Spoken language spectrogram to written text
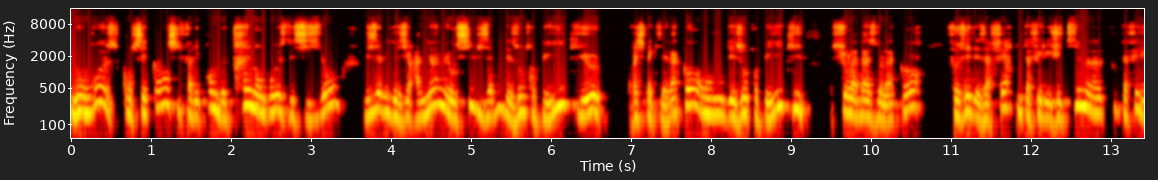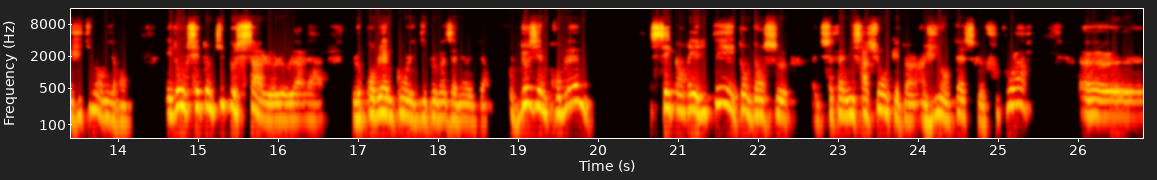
nombreuses conséquences. Il fallait prendre de très nombreuses décisions vis-à-vis des Iraniens, mais aussi vis-à-vis des autres pays qui, eux, respectaient l'accord, ou des autres pays qui, sur la base de l'accord, faisaient des affaires tout à fait légitimes, tout à fait légitimes en Iran. Et donc, c'est un petit peu ça le, le, le problème qu'ont les diplomates américains. Deuxième problème, c'est qu'en réalité, étant dans ce, cette administration qui est un, un gigantesque foutoir, euh,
